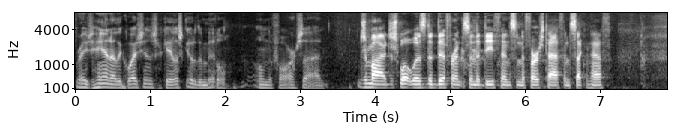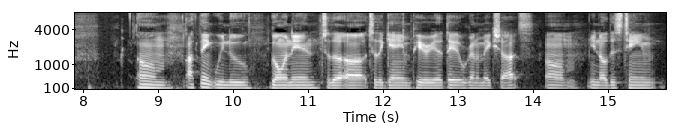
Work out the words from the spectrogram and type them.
Raise your hand. Other questions? Okay, let's go to the middle on the far side. Jahmai, just what was the difference in the defense in the first half and second half? Um, I think we knew going into the uh, to the game period they were going to make shots. Um, you know, this team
